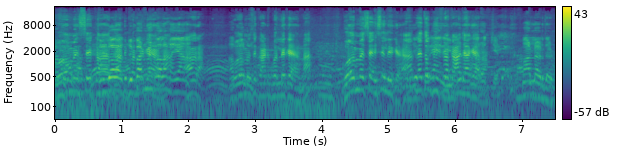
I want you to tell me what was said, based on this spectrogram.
गोवा में से डिपार्टमेंट वाला नहीं आगरा। गोवा में से गाड़ी भर लेके आया ना। गोल में से ऐसे लेके आया नहीं तो बीच में कहा जा गया पार्लर दर्द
